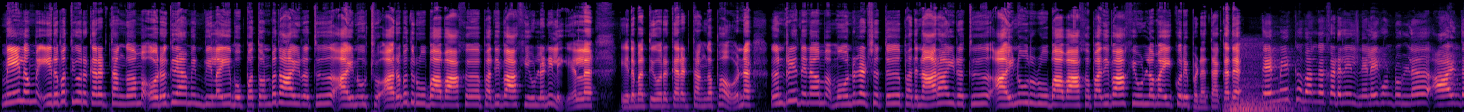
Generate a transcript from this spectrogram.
மேலும் இருபத்தி ஒரு கரட் தங்கம் ஒரு கிராமின் விலை முப்பத்தொன்பதாயிரத்து ஐநூற்று அறுபது ரூபாவாக பதிவாகியுள்ள நிலையில் இருபத்தி ஒரு கரட் தங்க பவுன் இன்றைய தினம் மூன்று லட்சத்து பதினாறாயிரத்து ஐநூறு ரூபாவாக பதிவாகியுள்ளமை குறிப்பிடத்தக்கது. தென்மே மேற்கு வங்கக்கடலில் நிலை கொண்டுள்ள ஆழ்ந்த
